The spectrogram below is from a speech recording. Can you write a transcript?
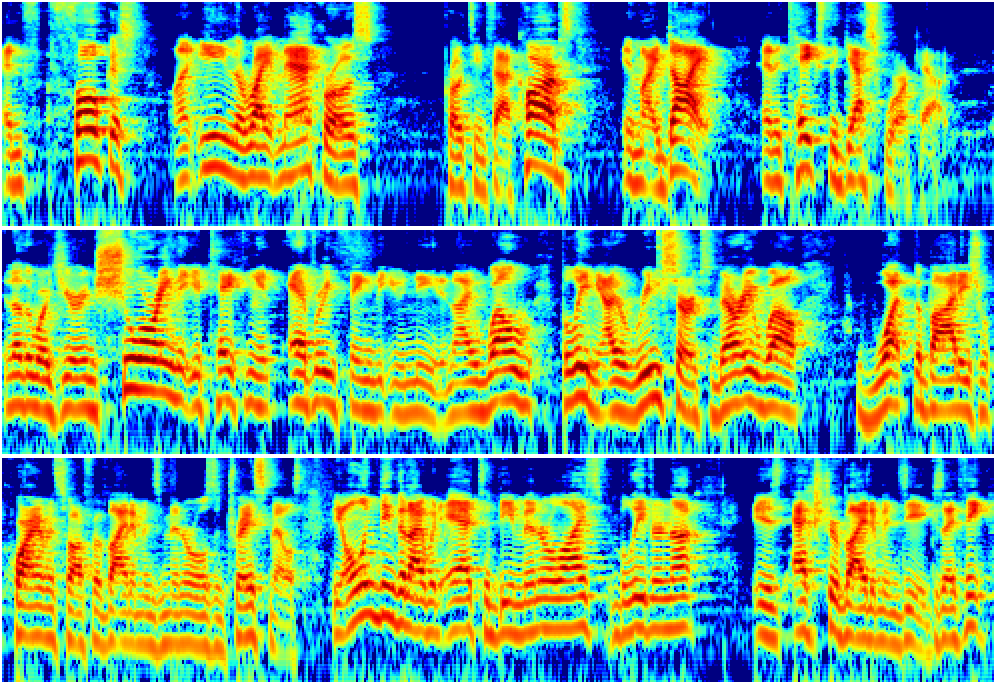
and focus on eating the right macros, protein, fat, carbs, in my diet. And it takes the guesswork out. In other words, you're ensuring that you're taking in everything that you need. And I well, believe me, I researched very well what the body's requirements are for vitamins, minerals, and trace metals. The only thing that I would add to be mineralized, believe it or not, is extra vitamin D. Because I think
